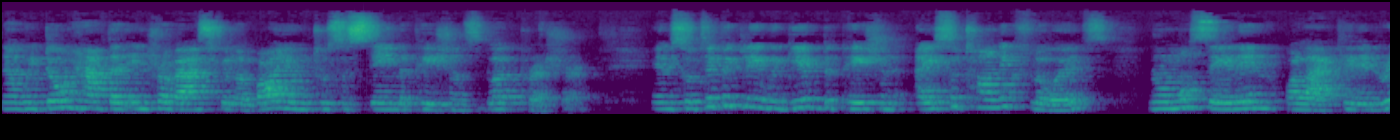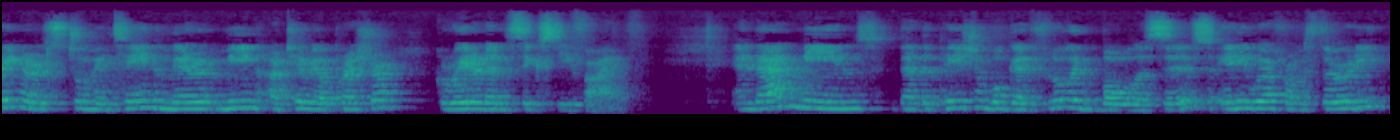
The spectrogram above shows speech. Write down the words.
now we don't have that intravascular volume to sustain the patient's blood pressure. And so typically we give the patient isotonic fluids, normal saline or lactated Ringer's to maintain the mean arterial pressure greater than 65. And that means that the patient will get fluid boluses anywhere from 30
